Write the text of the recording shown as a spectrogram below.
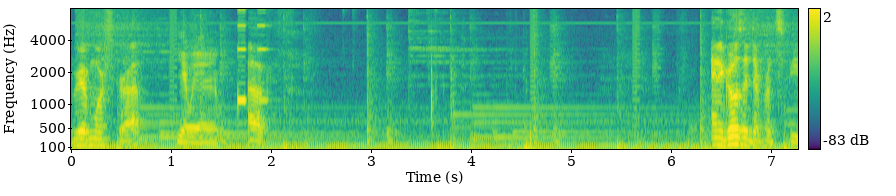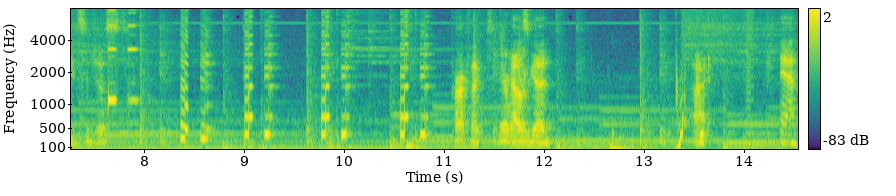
We have more scrap? Yeah, we have. Okay. And it goes at different speeds, so just... Perfect. There that was go. good. Alright. Yeah.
